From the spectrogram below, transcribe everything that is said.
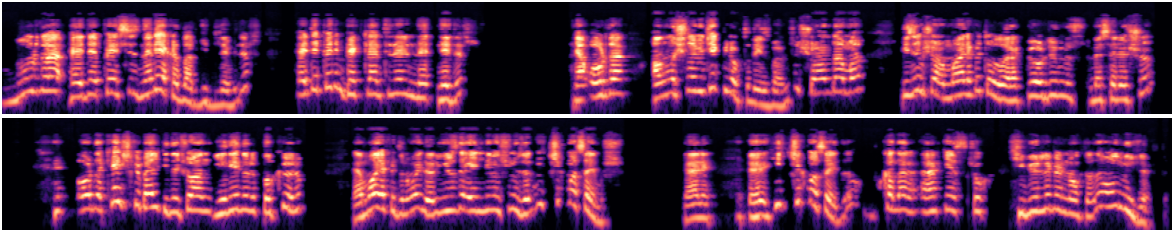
Burada HDP'siz nereye kadar gidilebilir? HDP'nin beklentileri ne, nedir? Ya yani orada anlaşılabilecek bir noktadayız bence. Şu anda ama bizim şu an muhalefet olarak gördüğümüz mesele şu. orada keşke belki de şu an geriye dönüp bakıyorum. Yani muhalefetin oyları %55'in üzerinde hiç çıkmasaymış. Yani e, hiç çıkmasaydı bu kadar herkes çok kibirli bir noktada olmayacaktı.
